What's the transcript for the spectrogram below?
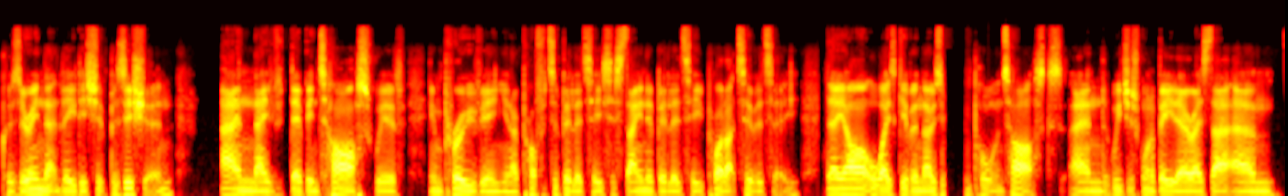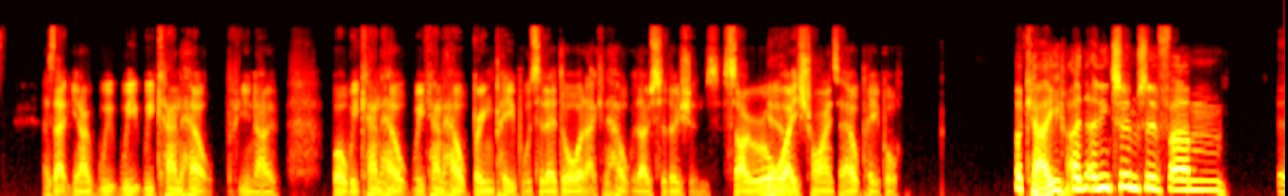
because they're in that leadership position and they've they've been tasked with improving you know profitability sustainability productivity they are always given those important tasks and we just want to be there as that um as that you know we we, we can help you know well we can help we can help bring people to their door that can help with those solutions so we're yeah. always trying to help people okay and, and in terms of um uh,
